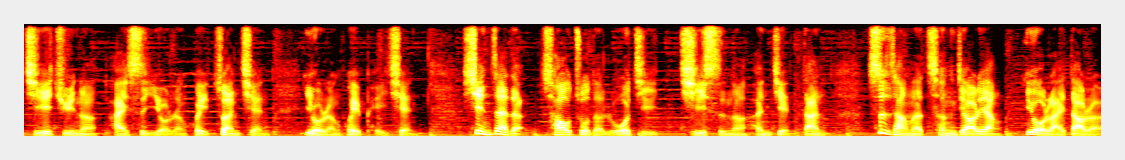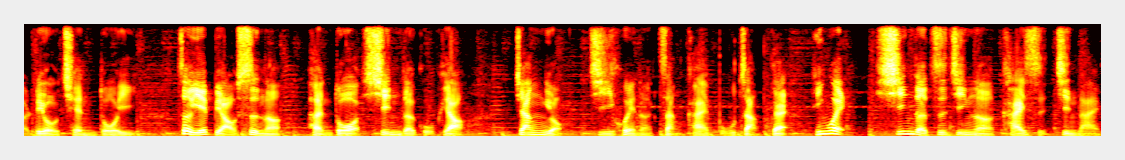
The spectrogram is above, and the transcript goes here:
结局呢，还是有人会赚钱，有人会赔钱。现在的操作的逻辑其实呢很简单，市场的成交量又来到了六千多亿，这也表示呢很多新的股票将有机会呢展开补涨。对，因为新的资金呢开始进来，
